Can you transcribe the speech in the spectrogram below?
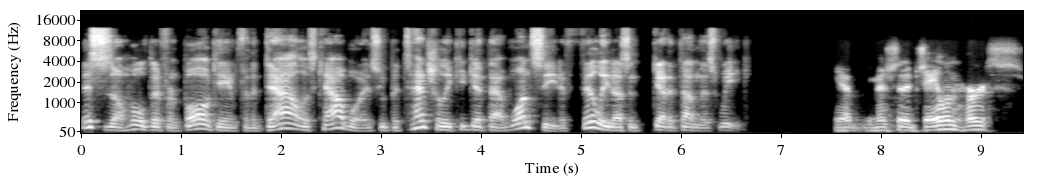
this is a whole different ball game for the Dallas Cowboys, who potentially could get that one seed if Philly doesn't get it done this week. Yep, you mentioned that Jalen Hurts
